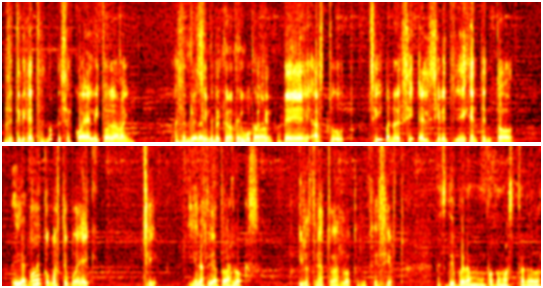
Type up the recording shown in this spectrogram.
más inteligentes, ¿no? De su escuela y toda la vaina. Así que siempre creo que busca todo, gente astuta. Sí, bueno, sí, él sí era inteligente en todo. Y No, como este güey. Sí. Y las tenía todas locas. y las tenía todas locas, lo que es cierto. Este tipo era un poco más perdedor.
